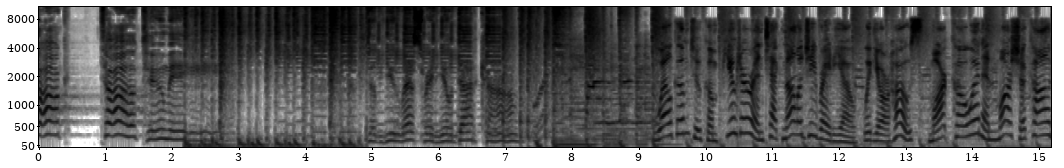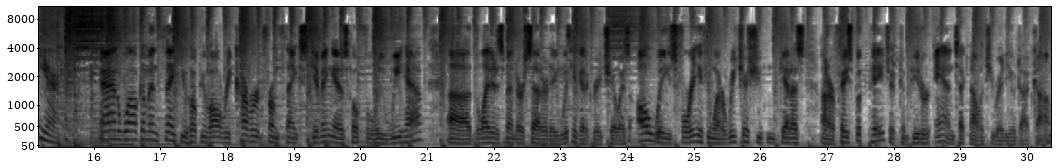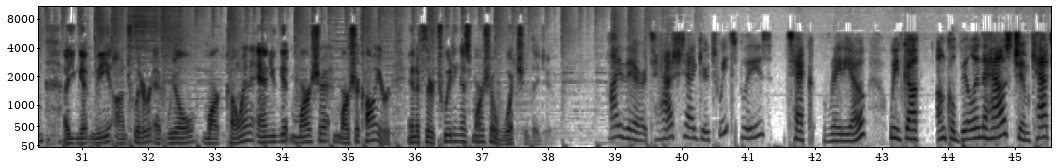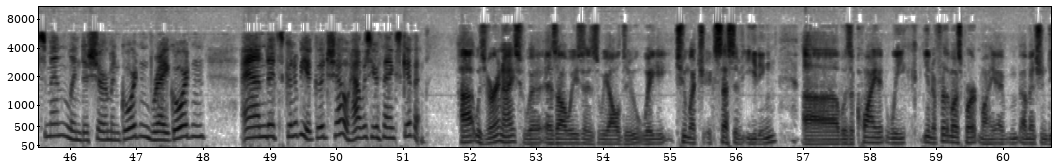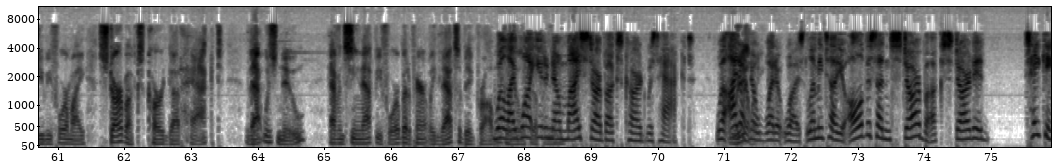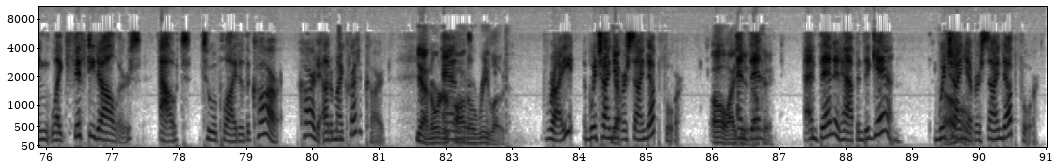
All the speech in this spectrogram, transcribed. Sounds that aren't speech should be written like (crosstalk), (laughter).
Talk, talk to me. WSRadio.com. Welcome to Computer and Technology Radio with your hosts, Mark Cohen and Marsha Collier. And welcome and thank you. Hope you've all recovered from Thanksgiving, as hopefully we have. Uh, delighted to spend our Saturday with you. Got a great show as always for you. If you want to reach us, you can get us on our Facebook page at computerandtechnologyradio.com. Uh, you can get me on Twitter at real Mark Cohen, and you can get Marsha Marsha Collier. And if they're tweeting us, Marsha, what should they do? Hi there. To hashtag your tweets, please. Tech Radio. We've got Uncle Bill in the house, Jim Katzman, Linda Sherman Gordon, Ray Gordon, and it's going to be a good show. How was your Thanksgiving? Uh, it was very nice, as always, as we all do. Way too much excessive eating. Uh, was a quiet week. You know, for the most part, my I mentioned to you before, my Starbucks card got hacked. That was new. Haven't seen that before, but apparently that's a big problem. Well, I want you to know my Starbucks card was hacked. Well, I really? don't know what it was. Let me tell you. All of a sudden, Starbucks started taking like fifty dollars out to apply to the car card out of my credit card. Yeah, in order And- auto reload. Right, which I Yeah. never signed up for. Oh, I and did. then okay. and then it happened again, which I Oh. never signed up for.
